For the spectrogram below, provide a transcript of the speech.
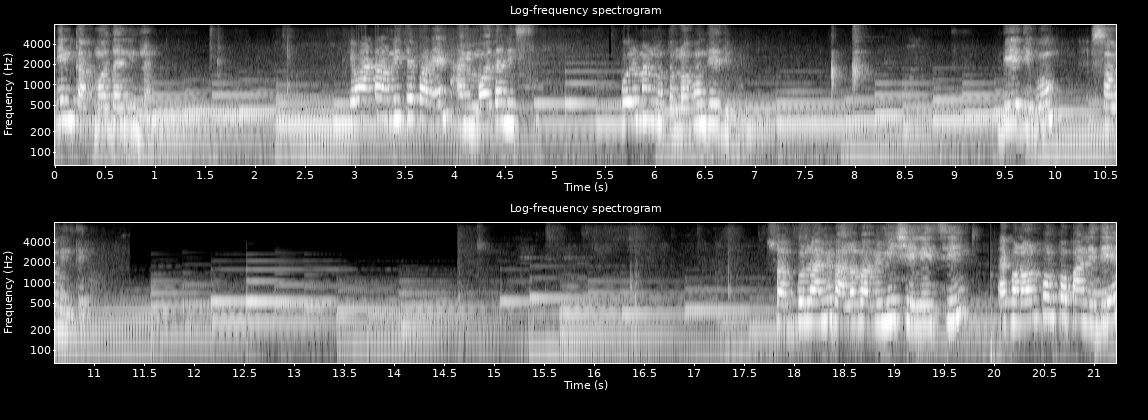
তিন কাপ ময়দা নিলাম। কেউ আটাও নিতে পারেন, আমি ময়দা নিচ্ছি। পরিমাণ মতো লবণ দিয়ে দিব। দিয়ে দিব সয়াবিন তেল। সবগুলো আমি ভালোভাবে মিশিয়ে নিয়েছি। এখন অল্প অল্প পানি দিয়ে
